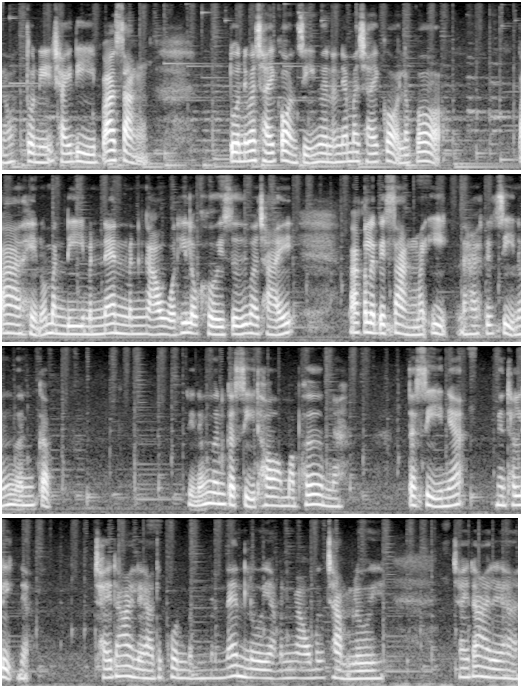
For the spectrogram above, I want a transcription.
เนาะตัวนี้ใช้ดีป้าสั่ง ตัวนี้มาใช้ก่อนสีเงิน อันนี้มาใช้ก่อนแล้วก็ ป้าเห็นว่ามันดีมันแน่นมันเงากว่าที่เราเคยซื้อมาใช้ ป้าก็เลยไปสั่งมาอีกนะคะ เป็นสีน้ำเงินกับ สีน้ำเงินกับสีทองมาเพิ่มนะ แต่สีเนี้ยเมทัลลิกเนี่ยใช้ได้เลยค่ะทุกคนมันมันแน่นเลยอะมันเงา มันฉ่ำเลย ใช้ได้เลยค่ะ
